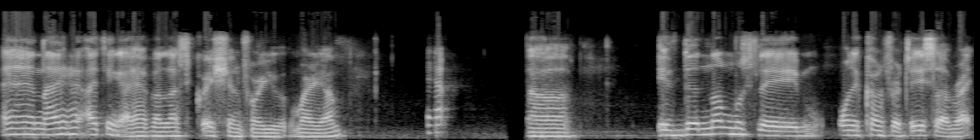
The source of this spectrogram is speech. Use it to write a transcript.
And I I think I have a last question for you, Mariam. Yeah. Uh, if the non-Muslim want to convert to Islam, right?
